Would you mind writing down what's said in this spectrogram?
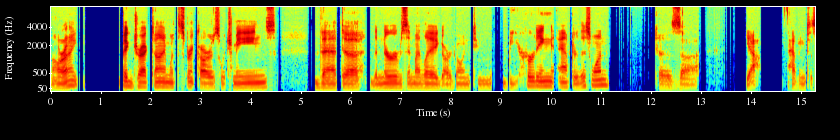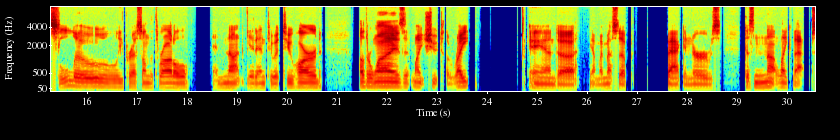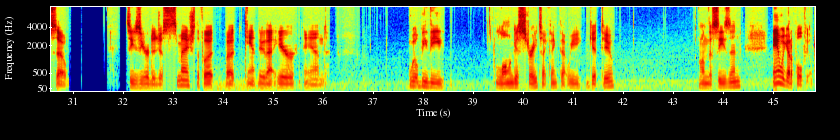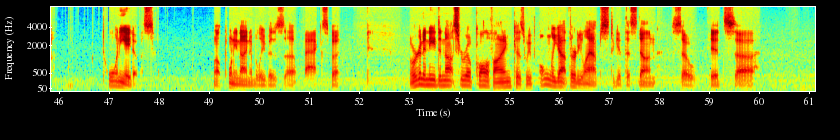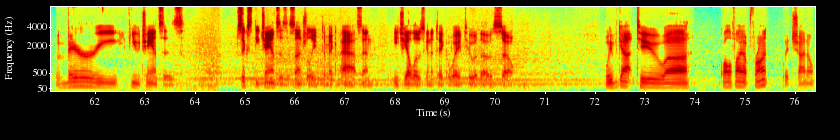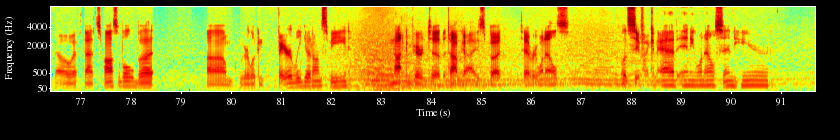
All right. Big track time with the sprint cars, which means that uh, the nerves in my leg are going to be hurting after this one. Because, uh, yeah, having to slowly press on the throttle and not get into it too hard. Otherwise, it might shoot to the right. And, uh, yeah, my messed up back and nerves does not like that. So it's easier to just smash the foot, but can't do that here. And will be the longest straights I think that we get to on the season. And we got a full field. 28 of us. Well, 29 I believe is uh, max, but we're going to need to not screw up qualifying because we've only got 30 laps to get this done. So it's uh, very few chances, 60 chances essentially to make a pass, and each yellow is going to take away two of those. So we've got to uh, qualify up front, which I don't know if that's possible, but um, we were looking fairly good on speed. Not compared to the top guys, but to everyone else. Let's see if I can add anyone else in here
